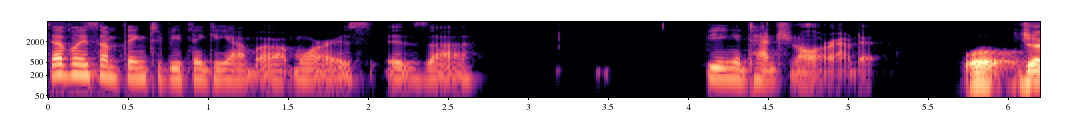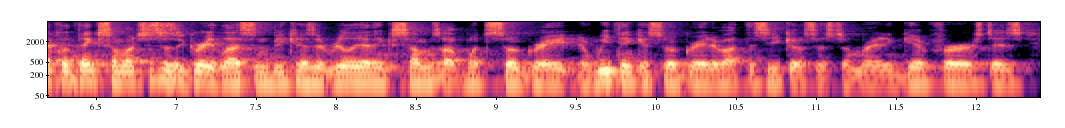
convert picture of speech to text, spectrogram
definitely something to be thinking about more is is uh, being intentional around it. Well, Jaclyn, thanks so much. This is a great lesson because it really, I think, sums up what's so great and we think is so great about this ecosystem, right? And Give First is,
